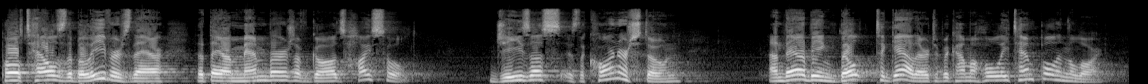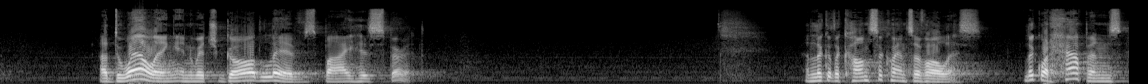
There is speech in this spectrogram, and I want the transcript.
Paul tells the believers there that they are members of God's household. Jesus is the cornerstone, and they are being built together to become a holy temple in the Lord, a dwelling in which God lives by his Spirit. And look at the consequence of all this. Look what happens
